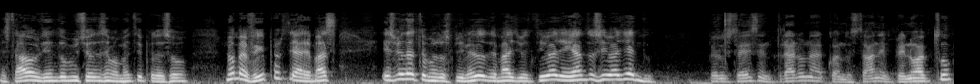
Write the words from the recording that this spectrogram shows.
Me estaba doliendo mucho en ese momento y por eso no me fui porque además eso era como los primeros de mayo. El que iba llegando se iba yendo. ¿Pero ustedes entraron a cuando estaban en pleno acto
